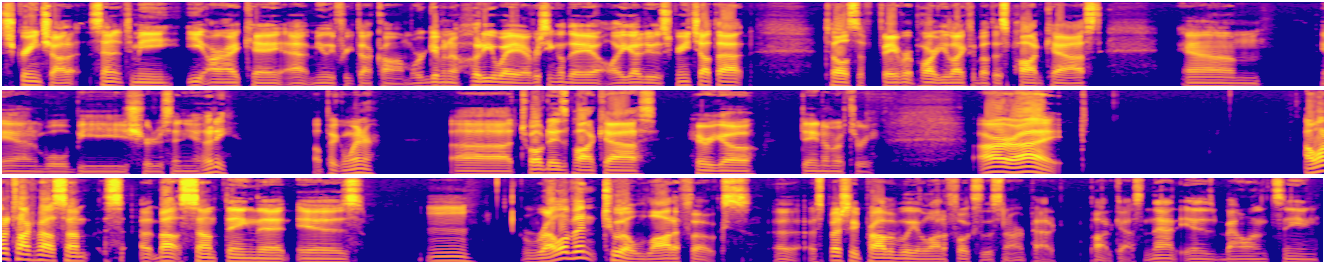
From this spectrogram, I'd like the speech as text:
Screenshot it. Send it to me, erik at muleyfreak.com. We're giving a hoodie away every single day. All you got to do is screenshot that. Tell us the favorite part you liked about this podcast. Um, and we'll be sure to send you a hoodie. I'll pick a winner. Uh, 12 days of podcast. Here we go. Day number three. All right. I want to talk about some about something that is mm, relevant to a lot of folks, uh, especially probably a lot of folks that listen to our podcast, and that is balancing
